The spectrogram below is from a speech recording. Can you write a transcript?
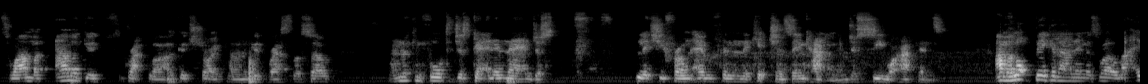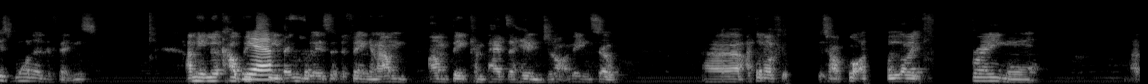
So I'm a, I'm a good grappler, a good striker, and a good wrestler. So I'm looking forward to just getting in there and just literally thrown everything in the kitchen sink at him and just see what happens. I'm a lot bigger than him as well. That is one of the things. I mean, look how big Yeah. Steve Engel is at the thing, and I'm I'm big compared to him. Do you know what I mean? So uh, I don't know if it's, I've got a light frame or I,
